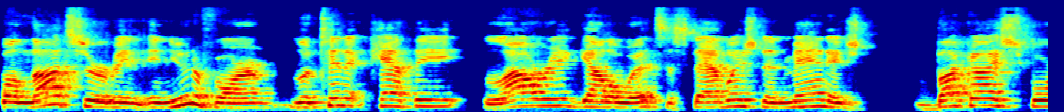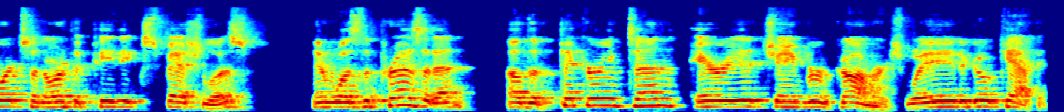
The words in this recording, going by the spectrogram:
While not serving in uniform, Lieutenant Kathy Lowry Gallowitz established and managed Buckeye Sports and Orthopedic Specialists and was the president of the Pickerington Area Chamber of Commerce. Way to go, Kathy.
